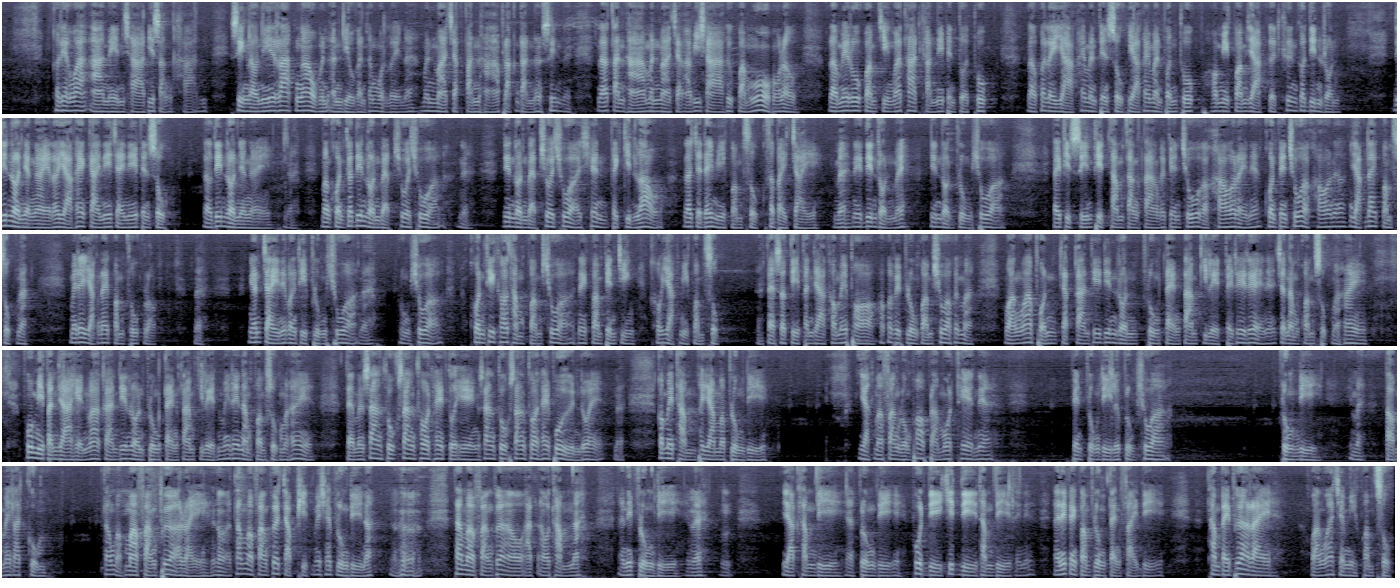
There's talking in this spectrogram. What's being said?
เขาเรียกว่าอาเนนชาพิสังขารสิ่งเหล่านี้รากเง่าเป็นอันเดียวกันทั้งหมดเลยนะ มันมาจากตัณหาผลักดันทั้งสิ้นเลยแล้วตัณหามันมาจากอาวิชชาคือความโง่ของเรา เราไม่รู้ความจริงว่าธาตุขันนี้เป็นตัวทุกข์เราก็เลยอยากให้มันเป็นสุขอยากให้มันพ้นทุกข์พอมีความอยากเกิดขึ้นก็ดิ้นรน ดิ้นรนยังไง เราอยากให้กายนี้ใจนี้เป็นสุข เราดิ้นรนยังไงนะ บางคนก็ดิ้นรนแบบชั่วๆนะดิ้นรนแบบชั่วๆเช่น ไปกินเหล้าแล้วจะได้มีความสุขสบายใจไหมนี่ดิ้นรนไหมดิ้นรนปรุงชั่ว ไปผิดศีลผิดธรรมต่าง ๆ ไปเป็นชู้กับเขาอะไรเนี่ยคนเป็นชู้กับเขาเนี่ยอยากได้ความสุขนะไม่ได้อยากได้ความทุกข์หรอกนะงั้นใจเนี่ยบางทีปรุงชั่วนะปรุงชั่ว คนที่เขาทำความชั่วในความเป็นจริง เขาอยากมีความสุข แต่สติปัญญาเขาไม่พอเขาก็ไปปรุงความชั่วขึ้นมา หวังว่าผลจากการที่ดิ้นรนปรุงแต่งตามกิเลสไปเรื่อยๆเนี่ยจะนำความสุขมาให้ ผู้มีปัญญาเห็นว่าการดิ้นรนปรุงแต่งตามกิเลสไม่ได้นำความสุขมาให้ แต่มันสร้างทุกข์สร้างโทษให้ตัวเอง สร้างทุกข์สร้างโทษให้ผู้อื่นด้วยนะก็ไม่ทำพยายามมาปรุงดี อยากมาฟังหลวงพ่อปราโมทเทศเนี่ยเป็นปรุงดีหรือปรุงชั่ว ปรุงดี ใช่ไหมตอบไม่รัดกลุ่ม ต้องบอกมาฟังเพื่ออะไร ถ้ามาฟังเพื่อจับผิดไม่ใช่ปรุงดีนะ ถ้ามาฟังเพื่อเอาอัดเอาทำนะ อันนี้ปรุงดีใช่ไหมอยากทำดีปรุงดี พูดดีคิดดีทำดีอะไรนี้อันนี้เป็นความปรุงแต่งฝ่ายดีทำไปเพื่ออะไรหวังว่าจะมีความสุข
